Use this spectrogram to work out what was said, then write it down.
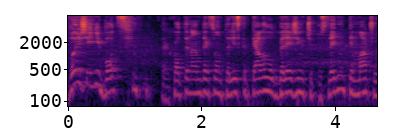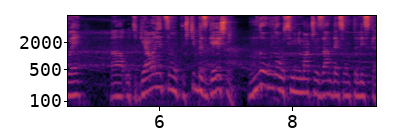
външен и боц. Страхотен Андерсон Талиска. Трябва да отбележим, че последните мачове отиграванията са му почти безгрешни. Много, много силни мачове за Андерсон Талиска.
